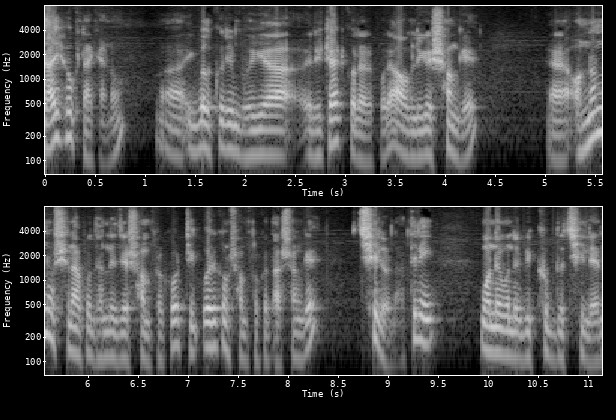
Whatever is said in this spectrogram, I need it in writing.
যাই হোক না কেন ইকবাল করিম ভুইয়া রিটায়ার করার পরে আওয়ামী লীগের সঙ্গে অন্যান্য সেনাপ্রধানের যে সম্পর্ক, ঠিক ওইরকম সম্পর্ক তার সঙ্গে ছিল না। তিনি মনে মনে বিক্ষুব্ধ ছিলেন।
